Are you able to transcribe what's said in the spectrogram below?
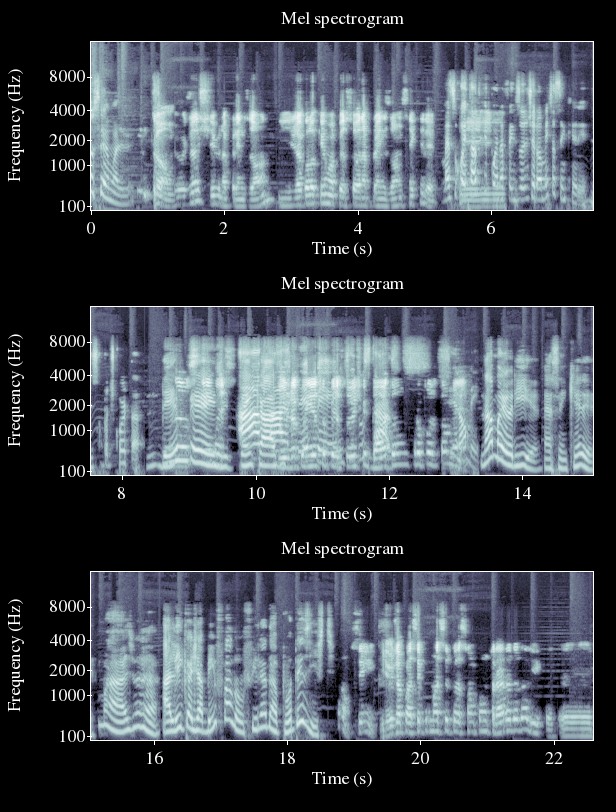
Você, Maria? Então, eu já estive na friendzone e já coloquei uma pessoa na friendzone sem querer. Mas o coitado E- que põe na friendzone geralmente é sem querer. Desculpa te cortar. Depende. Tem Ah, casos. Eu já conheço pessoas que botam casos. propositalmente. Geralmente. Na maioria é sem querer. Mas é, a Lika já bem falou, filha da puta existe. Não, sim. E eu já passei por uma situação contrária da da Lica. É,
